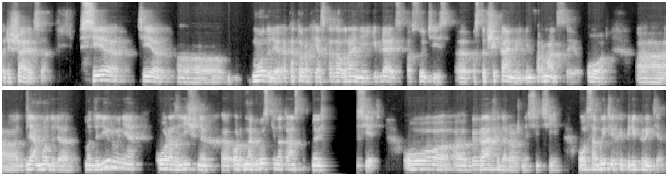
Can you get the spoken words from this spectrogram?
решаются? Все те э, модули, о которых я сказал ранее, являются, по сути, э, поставщиками информации о, э, для модуля моделирования, о различных, о нагрузке на транспортную сеть, о графе дорожной сети, о событиях и перекрытиях.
